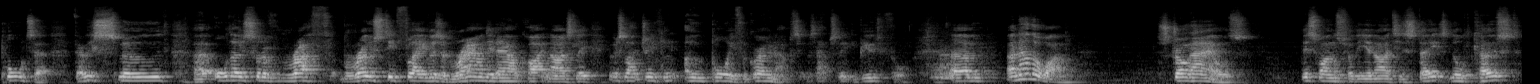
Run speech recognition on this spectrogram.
porter. Very smooth, uh, all those sort of rough roasted flavours had rounded out quite nicely. It was like drinking Oh Boy for grown-ups. It was absolutely beautiful. Um, another one, Strong Ales. This one's from the United States, North Coast.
